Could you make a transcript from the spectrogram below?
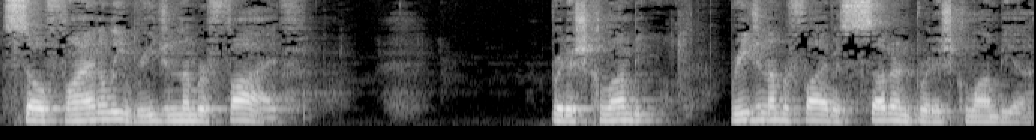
So finally, region number five, British Columbia. Region number five is southern British Columbia.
